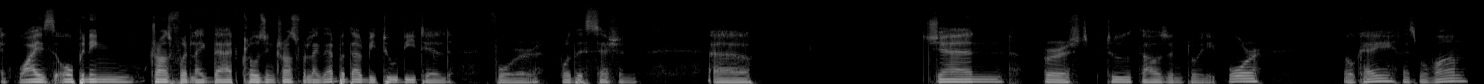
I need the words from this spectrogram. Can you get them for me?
like why is opening transferred like that closing transferred like that but that would be too detailed for for this session. Uh, Jan 1st 2024 okay let's move on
